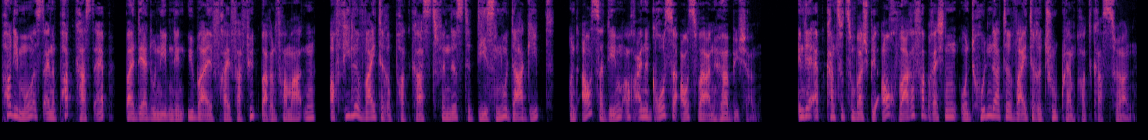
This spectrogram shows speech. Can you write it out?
Podimo ist eine Podcast-App, bei der du neben den überall frei verfügbaren Formaten auch viele weitere Podcasts findest, die es nur da gibt und außerdem auch eine große Auswahl an Hörbüchern. In der App kannst du zum Beispiel auch wahre Verbrechen und hunderte weitere True Crime Podcasts hören.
